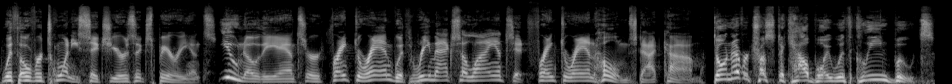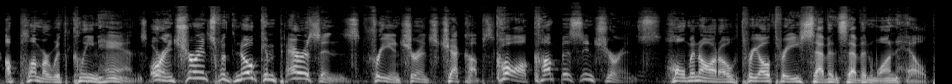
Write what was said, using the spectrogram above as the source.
with over 26 years' experience? You know the answer. Frank Duran with Remax Alliance at frankduranhomes.com. Don't ever trust a cowboy with clean boots, a plumber with clean hands, or insurance with no comparisons. Free insurance checkups. Call Compass Insurance. Home and Auto 303 771 HELP.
